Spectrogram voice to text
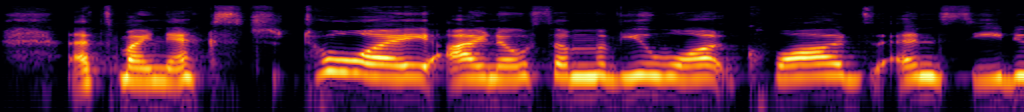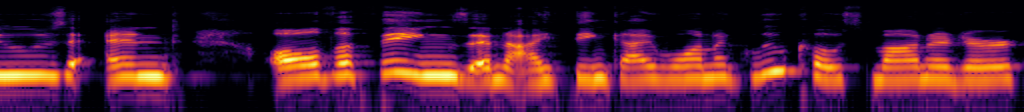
That's my next toy. I know some of you want quads and sea and all the things, and I think I want a glucose monitor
